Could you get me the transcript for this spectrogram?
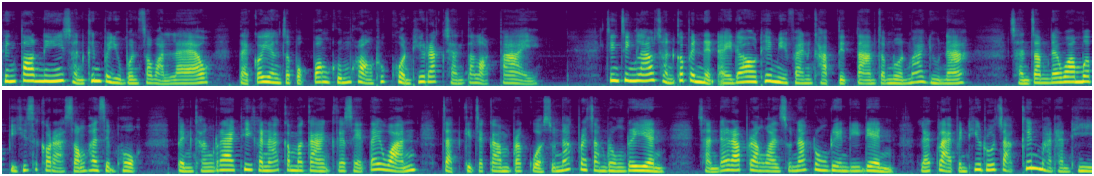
ถึงตอนนี้ฉันขึ้นไปอยู่บนสวรรค์แล้ว แต่ก็ยังจะปกป้องคุ้มครองทุกคนที่รักฉันตลอดไป จริงๆ แล้วฉันก็เป็นเน็ตไอดอลที่มีแฟนคลับติดตามจำนวนมากอยู่นะ ฉันจำได้ว่าเมื่อปีคศ2016 เป็นครั้งแรกที่คณะกรรมการเกษตรไต้หวัน จัดกิจกรรมประกวดสุนัขประจำโรงเรียน ฉันได้รับรางวัลสุนัขโรงเรียนดีเด่น และกลายเป็นที่รู้จักขึ้นมาทันที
